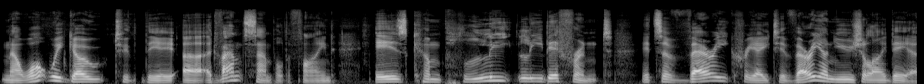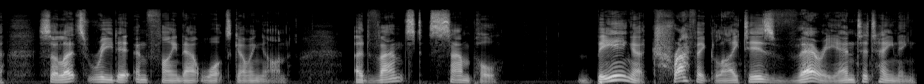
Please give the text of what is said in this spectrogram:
Now, what we go to the uh, advanced sample to find is completely different. It's a very creative, very unusual idea. So let's read it and find out what's going on. Advanced sample. Being a traffic light is very entertaining.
